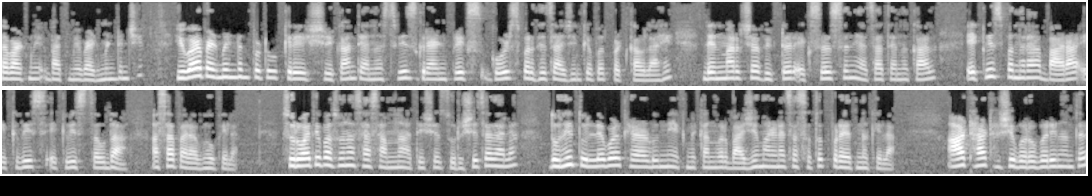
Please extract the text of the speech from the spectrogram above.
आता बातमी बातमी बॅडमिंटनची. युवा बॅडमिंटनपटू किरेश श्रीकांत यानं स्विस ग्रँड प्रिक्स गोल्ड स्पर्धेचं अजिंक्यपद पटकावलं आहे. डेन्मार्कच्या व्हिक्टर एक्सेल्सन याचा त्यानं काल एकवीस पंधरा बारा एकवीस एकवीस चौदा असा पराभव केला. सुरुवातीपासूनच हा सामना अतिशय चुरशीचा झाला. दोन्ही तुल्यबळ खेळाडूंनी एकमेकांवर बाजी मारण्याचा सतत प्रयत्न केला. आठ आठ अशी बरोबरीनंतर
